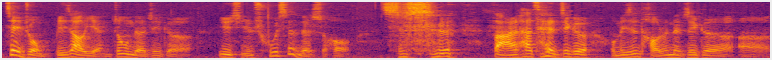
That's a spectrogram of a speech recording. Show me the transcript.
这种比较严重的这个抑郁情出现的时候，其实 反而它在这个我们今天讨论的这个呃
